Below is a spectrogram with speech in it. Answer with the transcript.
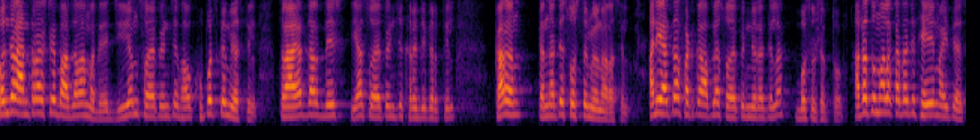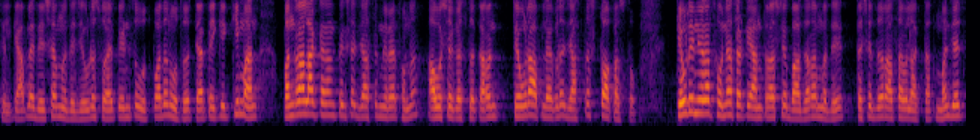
पण जर आंतरराष्ट्रीय बाजारामध्ये जी एम सोयाबीनचे भाव खूपच कमी असतील तर आयातदार देश या सोयाबीनची खरेदी करतील. कारण त्यांना ते स्वस्त मिळणार असेल. आणि याचा फटका आपल्या सोयाबीन निर्यातीला बसू शकतो. आता तुम्हाला कदाचित हे माहिती असेल की आपल्या देशामध्ये जेवढं सोयाबीनचं उत्पादन होतं त्यापैकी किमान पंधरा लाख टनांपेक्षा जास्त निर्यात होणं आवश्यक असतं. कारण तेवढा आपल्याकडं जास्त स्टॉक असतो. तेवढी निर्यात होण्यासाठी आंतरराष्ट्रीय बाजारामध्ये तसे दर असावे लागतात. म्हणजेच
